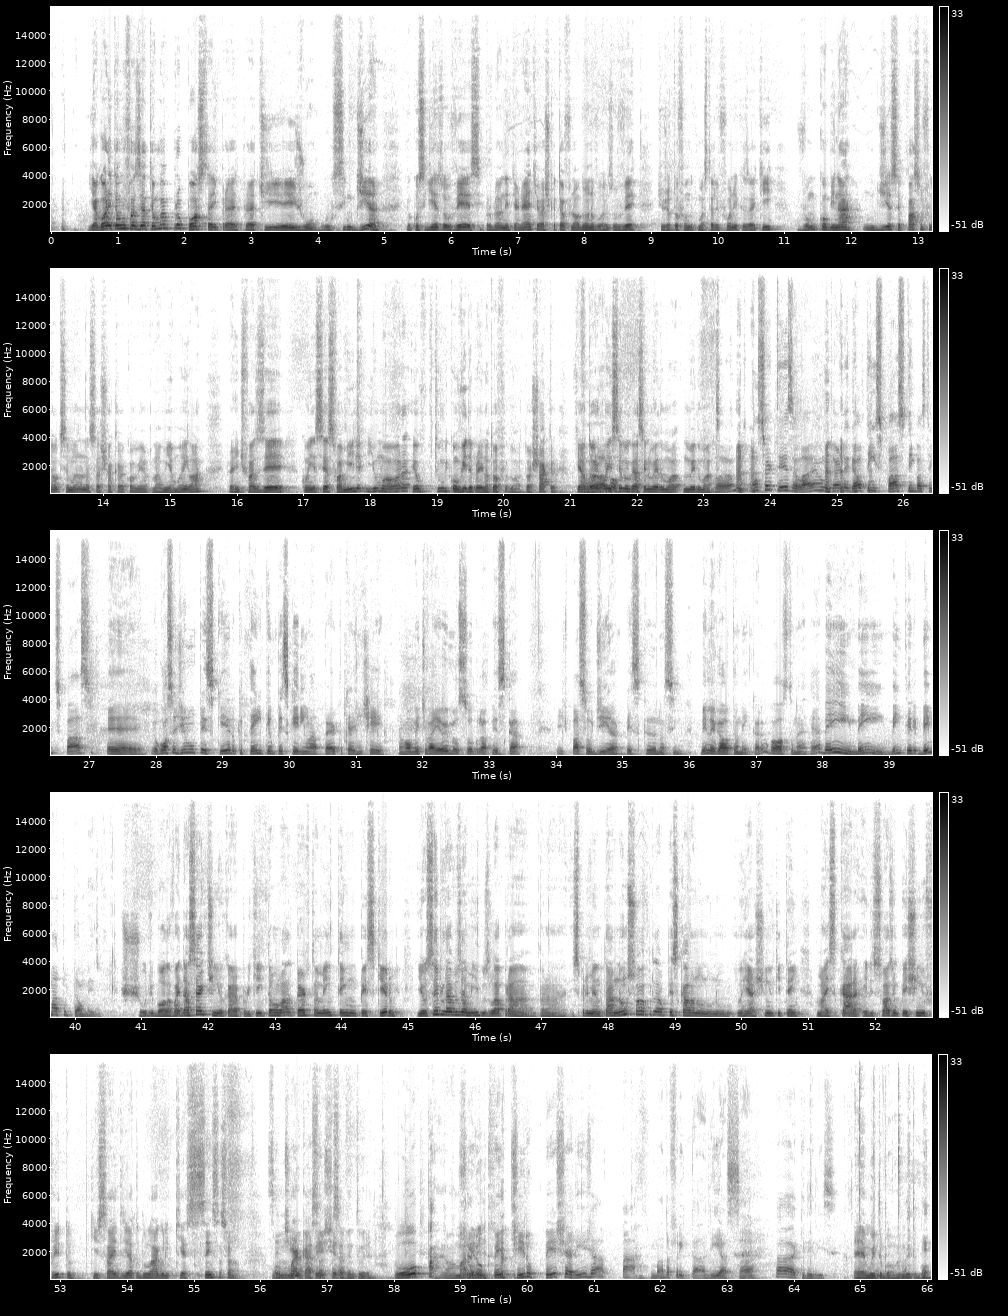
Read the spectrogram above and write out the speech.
e agora, então, vou fazer até uma proposta aí para ti e aí, João. Se um dia eu conseguir resolver esse problema da internet, eu acho que até o final do ano eu vou resolver, que eu já estou falando com umas telefônicas aqui, Vamos combinar. Um dia você passa um final de semana nessa chácara com a minha, a minha mãe lá, para a gente fazer, conhecer as famílias. E uma hora eu, tu me convida para ir na tua, na tua chácara, porque eu adoro conhecer lugar assim no meio do, no meio do mato. Vamos, com certeza. Lá é um lugar legal, tem espaço, tem bastante espaço. É, eu gosto de ir num pesqueiro que tem, tem um pesqueirinho lá perto que a gente normalmente vai eu e meu sogro lá pescar. A gente passa o dia pescando assim. Bem legal também, cara. Eu gosto, né? É bem, bem, bem, bem matutão mesmo. Show de bola. Vai dar certinho, cara, porque então lá perto também tem um pesqueiro e eu sempre levo os amigos lá para experimentar, não só para pescar lá no, no, no, riachinho que tem, mas, cara, eles fazem um peixinho frito que sai direto do lago ali, que é sensacional. Você Vamos marcar essa, peixe, essa né? aventura. Opa, é uma maravilha. Tira o, pe tira o peixe ali e já pá, manda fritar ali, assar. Ah, que delícia. É muito bom, é muito bom.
